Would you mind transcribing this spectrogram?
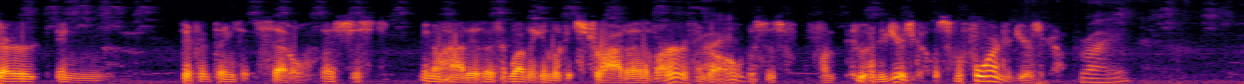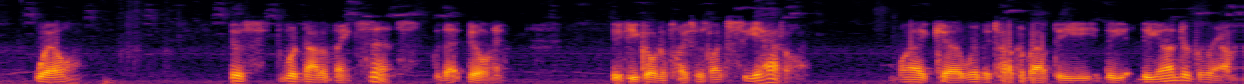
dirt and different things that settle. That's just you know how it is. I said, well, they can look at strata of earth and Right. go, oh, this is from 200 years ago. This is from 400 years ago. Right. Well, this would not have made sense with that building. If you go to places like Seattle, like uh, where they talk about the, the, the underground,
